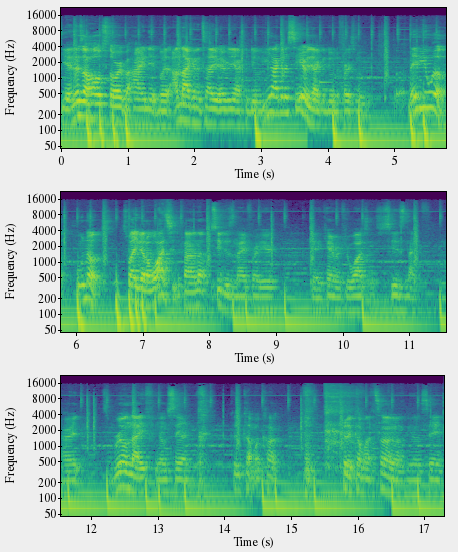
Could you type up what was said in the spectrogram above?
Yeah, there's a whole story behind it, but I'm not gonna tell you everything I can do. You're not gonna see everything I can do in the first movie. But maybe you will. Who knows? Why you gotta watch it to find out. You see this knife right here? Okay, camera, if you're watching this, you see this knife. All right, it's a real knife. You know what I'm saying? Could have cut my could have cut my tongue off. You know what I'm saying?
